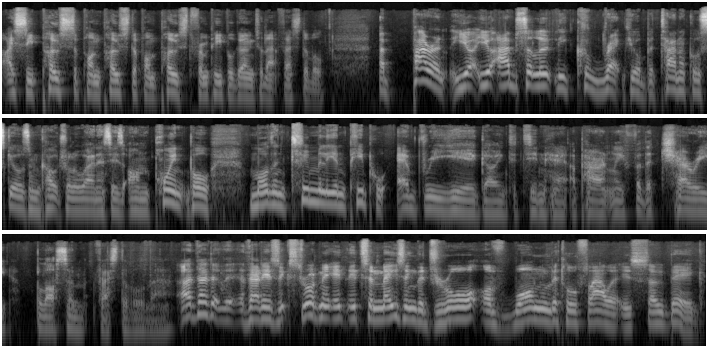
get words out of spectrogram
I see posts upon post upon post from people going to that festival. Apparently, you're, you're absolutely correct. Your botanical skills and cultural awareness is on point, Paul. More than 2 million people every year going to Jinhae, apparently, for the Cherry Blossom Festival there. Uh, that, that is extraordinary. It, it's amazing the draw of one little flower is so big.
